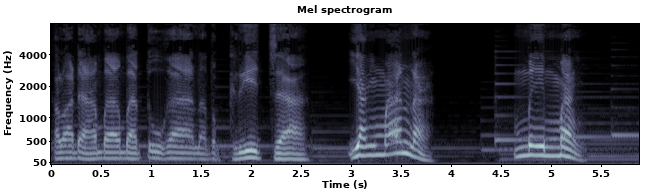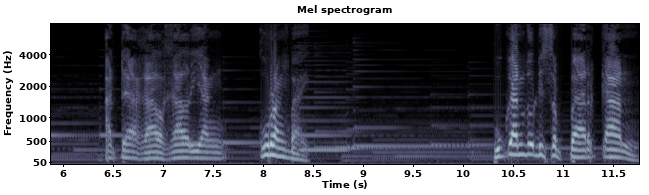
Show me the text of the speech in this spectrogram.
kalau ada hamba-hamba Tuhan atau gereja yang mana memang ada hal-hal yang kurang baik. Bukan untuk disebarkan,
